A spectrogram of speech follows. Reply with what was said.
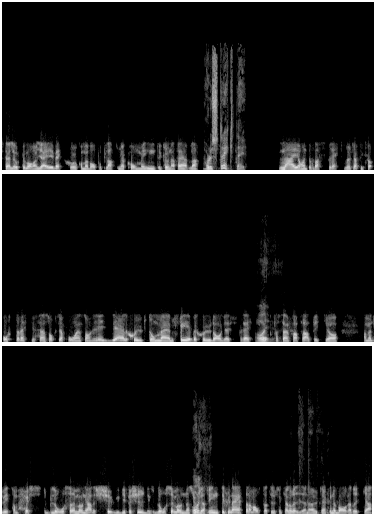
ställa upp imorgon. Jag är i Växjö och kommer vara på plats, men jag kommer inte kunna tävla. Har du sträckt dig? Nej, jag har inte bara sträckt mig. Jag fick för åtta veckor sedan så åkte jag på en sån rejäl sjukdom med feber sju dagar i sträck. Och för sen framförallt fick jag ja, men du vet, som höstblåsor i munnen. Jag hade 20 förkylningsblåsor i munnen som gjorde att jag inte kunde äta de här 8000 kalorierna utan jag kunde bara dricka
